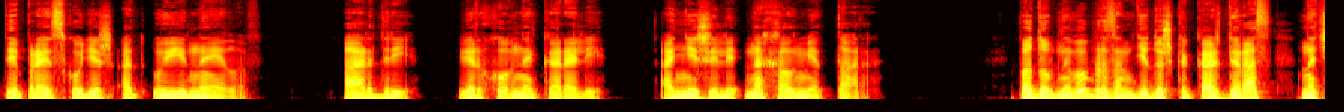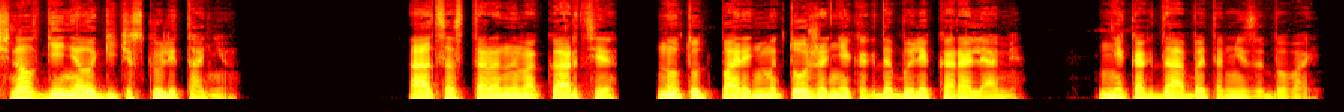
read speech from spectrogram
ты происходишь от Уинейлов. Ардри, верховные короли. Они жили на холме Тара. Подобным образом дедушка каждый раз начинал генеалогическую летанию. А со стороны Маккарти, ну тут, парень, мы тоже некогда были королями. Никогда об этом не забывай.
